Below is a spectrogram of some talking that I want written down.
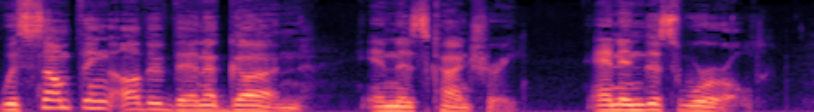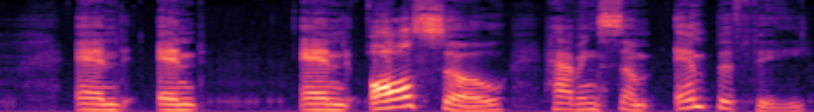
with something other than a gun in this country and in this world. And and and also having some empathy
